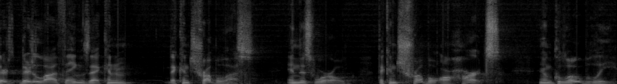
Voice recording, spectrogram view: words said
there's, there's a lot of things that can, that can trouble us in this world, that can trouble our hearts. You know, globally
